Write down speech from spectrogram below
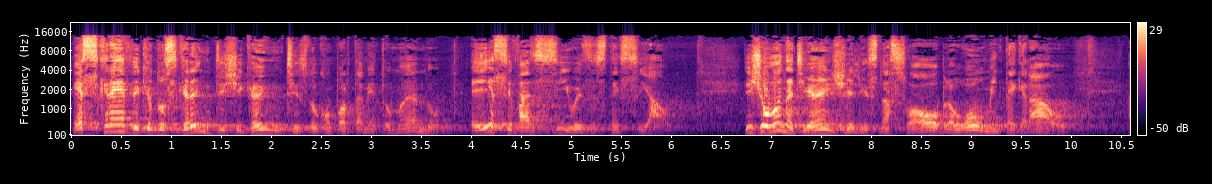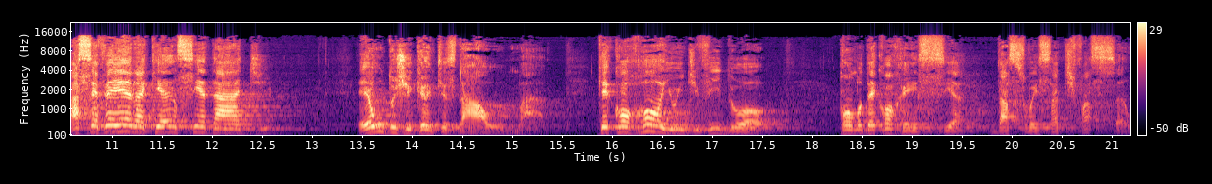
Escreve que um dos grandes gigantes do comportamento humano é esse vazio existencial. E Joana de Ângeles, na sua obra O Homem Integral, assevera que a ansiedade é um dos gigantes da alma, que corrói o indivíduo como decorrência da sua insatisfação.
